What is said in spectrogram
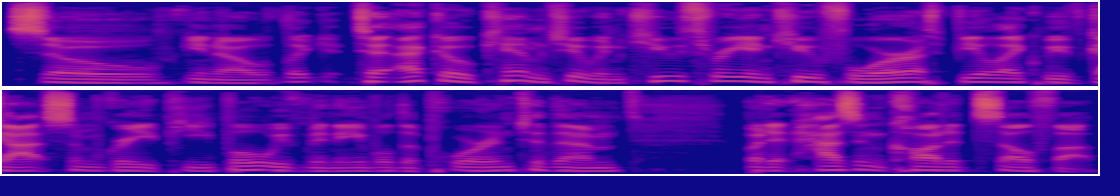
So, you know, like to echo Kim too, in Q3 and Q4, I feel like we've got some great people. We've been able to pour into them, but it hasn't caught itself up.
